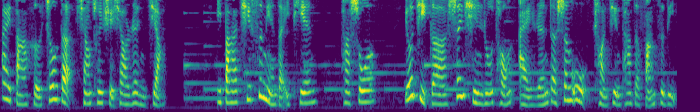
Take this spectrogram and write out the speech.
爱达荷州的乡村学校任教。一八七四年的一天，她说有几个身形如同矮人的生物闯进她的房子里，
